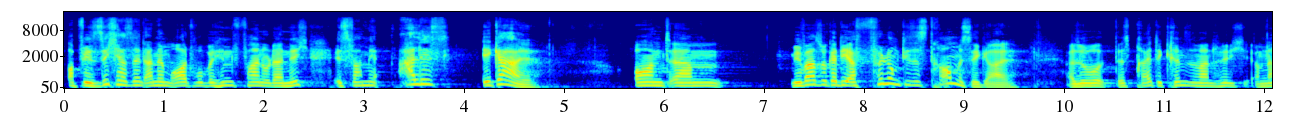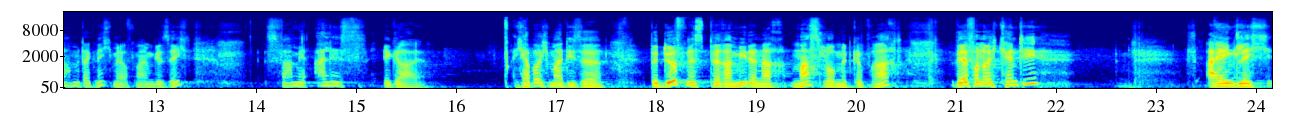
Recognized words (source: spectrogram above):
ob wir sicher sind an dem Ort, wo wir hinfahren oder nicht. Es war mir alles egal. Und ähm, mir war sogar die Erfüllung dieses Traumes egal. Also das breite Grinsen war natürlich am Nachmittag nicht mehr auf meinem Gesicht. Es war mir alles egal. Ich habe euch mal diese Bedürfnispyramide nach Maslow mitgebracht. Wer von euch kennt die? Ist eigentlich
